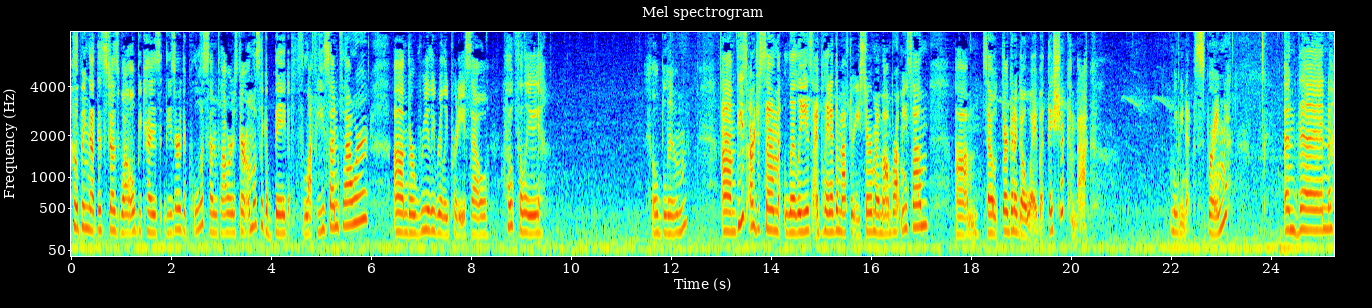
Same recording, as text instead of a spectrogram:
hoping that this does well because these are the coolest sunflowers. They're almost like a big fluffy sunflower. Um, they're really, really pretty. So hopefully he'll bloom. Um, these are just some lilies. I planted them after Easter. My mom brought me some. Um, so they're going to go away, but they should come back maybe next spring. And then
